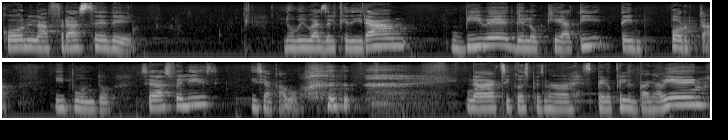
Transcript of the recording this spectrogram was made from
con la frase de no vivas del que dirán, vive de lo que a ti te importa y punto. Serás feliz y se acabó. nada chicos, pues nada, espero que les vaya bien,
